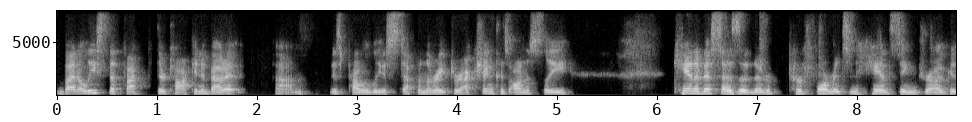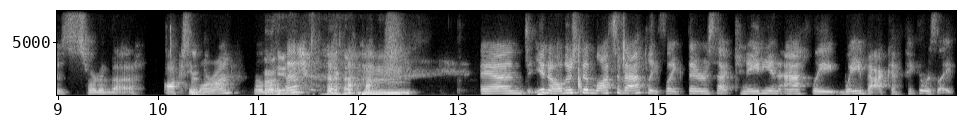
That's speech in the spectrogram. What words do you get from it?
but at least the fact they're talking about it um, is probably a step in the right direction because honestly, cannabis as a, a performance enhancing drug is sort of a oxymoron a little Yeah. bit. and you know, there's been lots of athletes. Like there's that Canadian athlete way back. I think it was like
